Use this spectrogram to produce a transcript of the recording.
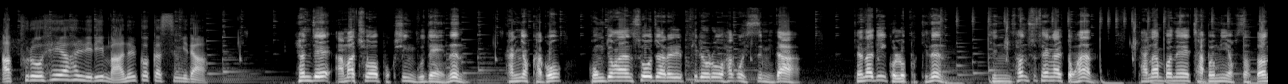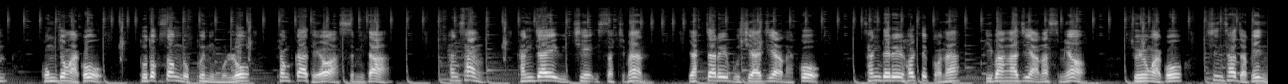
앞으로 해야 할 일이 많을 것 같습니다. 현재 아마추어 복싱 무대에는 강력하고 공정한 수호자를 필요로 하고 있습니다. 게나디 골로프키는 긴 선수 생활 동안 단 한 번의 잡음이 없었던 공정하고 도덕성 높은 인물로 평가되어 왔습니다. 항상 강자의 위치에 있었지만 약자를 무시하지 않았고 상대를 헐뜯거나 비방하지 않았으며 조용하고 신사적인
